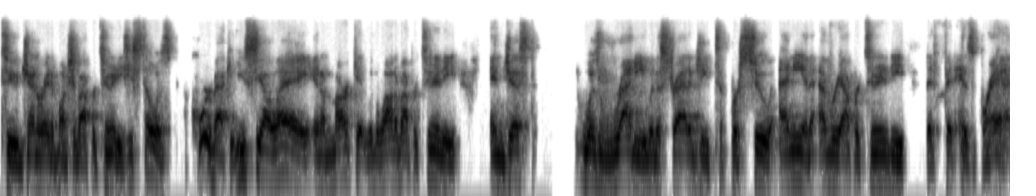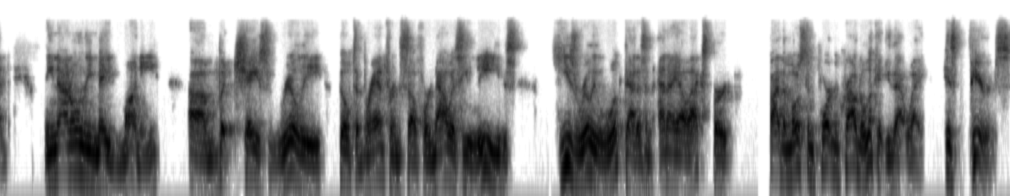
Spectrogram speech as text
to generate a bunch of opportunities, he still was a quarterback at UCLA in a market with a lot of opportunity and just was ready with a strategy to pursue any and every opportunity that fit his brand. He not only made money, um, but Chase really built a brand for himself where now as he leaves, he's really looked at as an NIL expert by the most important crowd to look at you that way, his peers.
